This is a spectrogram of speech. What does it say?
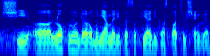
și uh, locul unde România merită să fie, adică în spațiul Schengen.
